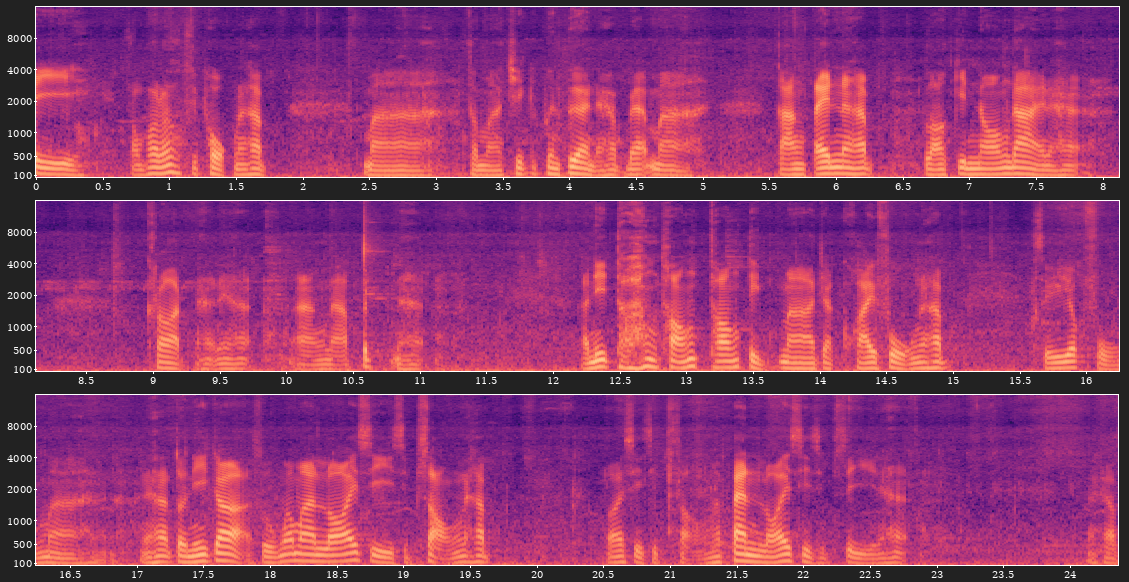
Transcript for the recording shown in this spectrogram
ปี 2566 นะครับ มาสมาชิกเพื่อนๆนะครับแวะมากางเต็นท์นะครับรอกินน้องได้นะฮะคลอดนะฮะเนี่ยฮะอ่างหนาปึ๊ดนะฮะอันนี้ท้องท้องท้องติดมาจากควายฝูงนะครับ ซื้อยกฝูงมานะฮะตัวนี้ก็สูงประมาณ 142 นะครับ 142แล้วแป้น 144 นะฮะ นะครับ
